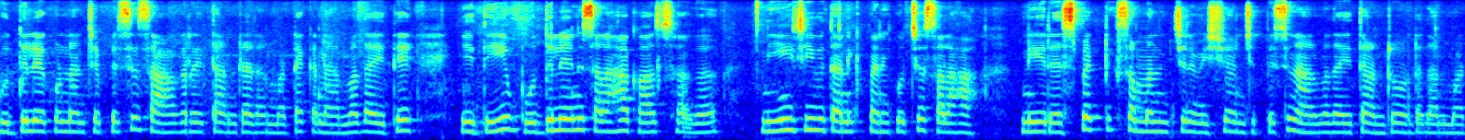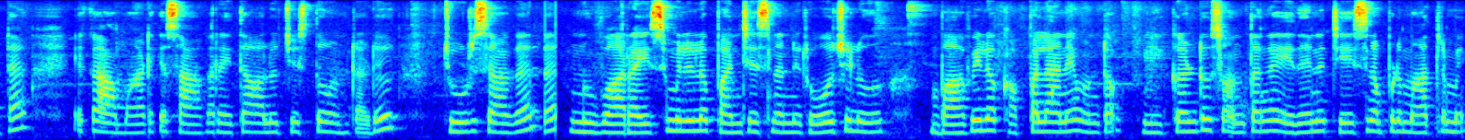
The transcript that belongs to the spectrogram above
బుద్ధి లేకుండా అని చెప్పేసి సాగర్ అయితే అంటాడనమాట. ఇక నర్మద అయితే ఇది బుద్ధి లేని సలహా కాదు సాగర్. నీ జీవితానికి పనికొచ్చే సలహా నీ రెస్పెక్ట్కి సంబంధించిన విషయం అని చెప్పేసి నర్మద అయితే అంటూ ఉంటుంది అనమాట ఇక ఆ మాటకి సాగర్ అయితే ఆలోచిస్తూ ఉంటాడు. చూడు సాగర్ నువ్వు ఆ రైస్ మిల్లులో పనిచేసినన్ని రోజులు బావిలో కప్పలానే ఉంటావు. నీకంటూ సొంతంగా ఏదైనా చేసినప్పుడు మాత్రమే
